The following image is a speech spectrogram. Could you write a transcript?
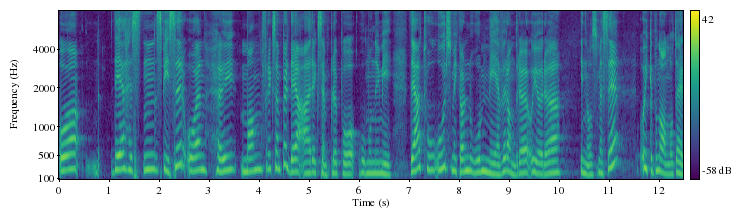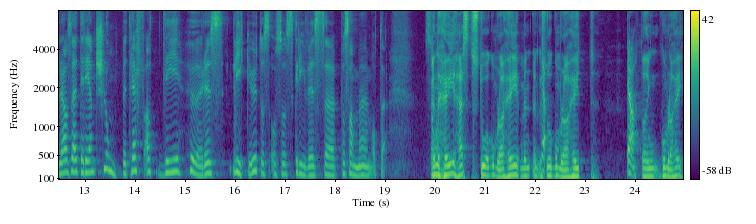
Og det hesten spiser, og en høy mann, f.eks., det er eksempler på homonymi. Det er to ord som ikke har noe med hverandre å gjøre innholdsmessig. Og ikke på noen annen måte heller. Altså et rent slumpetreff at de høres like ut, og også skrives eh, på samme måte. Så, En høy hest sto og gomla høy, men sto og gomla høyt. ja, Da den gomla høy.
